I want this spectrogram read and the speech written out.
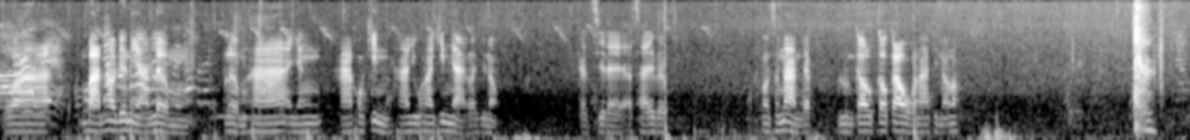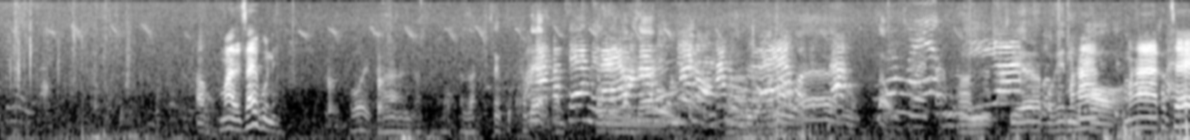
เพราะว่าบ้านเฮาเดี๋ยวนี้เริ่มเริ่มหาอิหยังหาของกินหาอยู่หากินยากแล้วพี่น้องก็สิได้อาศัยแบบความสำนาญแบบ รุ่นเก่าเก่าๆนะพี่น้องเนาะเอามาแต่ใช้พุ่นนี่โอ้ยมาอะไรแสงทำแรกคำแซงนี่แล้วห้าลูกนี่หนองห้าลูกนี่แล้วด้านเต่าอันเชียร์บ่เห็นมาหามาหาคำแซง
